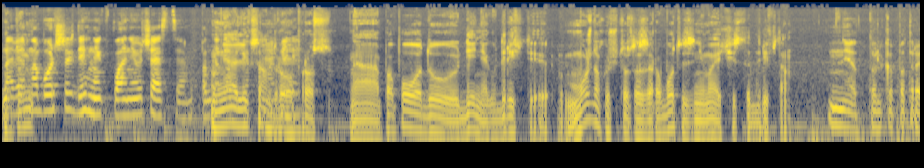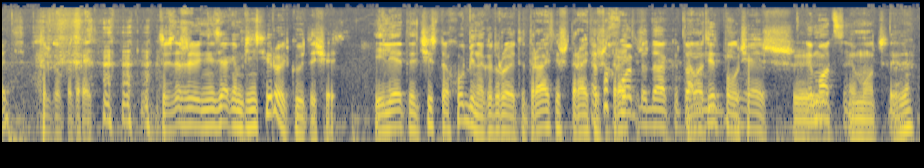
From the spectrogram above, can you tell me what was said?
наверное, это... больших денег в плане участия. У меня Александру вопрос. А, по поводу денег в дрифте. Можно хоть что-то заработать, занимаясь чисто дрифтом? Нет, только потратить. Только потратить. То есть даже нельзя компенсировать какую-то часть? Или это чисто хобби, на которое ты тратишь, тратишь, это тратишь? хобби, да. А в ответ получаешь э, эмоции. Эмоции, да?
